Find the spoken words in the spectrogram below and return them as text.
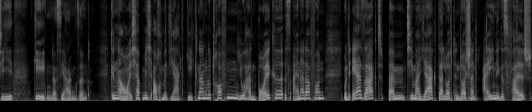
die gegen das Jagen sind. Genau, ich habe mich auch mit Jagdgegnern getroffen. Johann Beuke ist einer davon. Und er sagt, beim Thema Jagd, da läuft in Deutschland einiges falsch.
